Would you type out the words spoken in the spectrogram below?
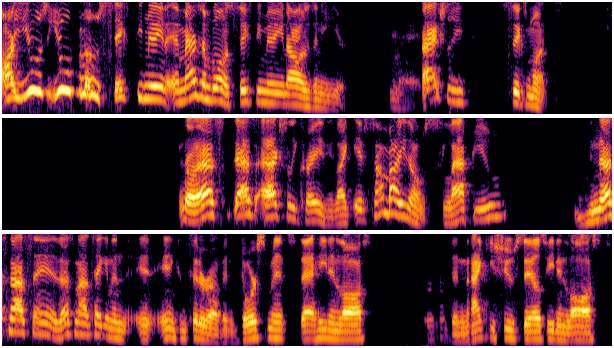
are you you blew 60 million? Imagine blowing 60 million dollars in a year. Man. Actually, six months. Bro, that's that's actually crazy. Like, if somebody don't slap you that's not saying that's not taking in, in, in consider of endorsements that he didn't lost, mm-hmm. the Nike shoe sales he didn't lost.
